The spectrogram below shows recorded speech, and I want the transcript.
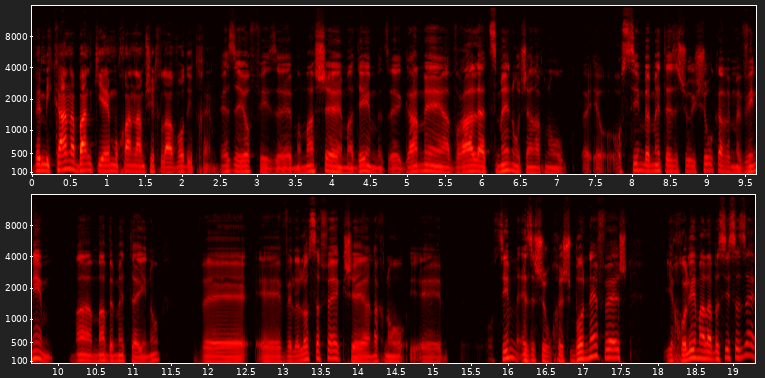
ומכאן הבנק יהיה מוכן להמשיך לעבוד איתכם. איזה יופי, זה ממש אה, מדהים. זה גם אה, הבראה לעצמנו, שאנחנו אה, עושים באמת איזשהו אישור קו ומבינים מה, מה באמת טעינו, ו, וללא ספק שאנחנו עושים איזשהו חשבון נפש, יכולים על הבסיס הזה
